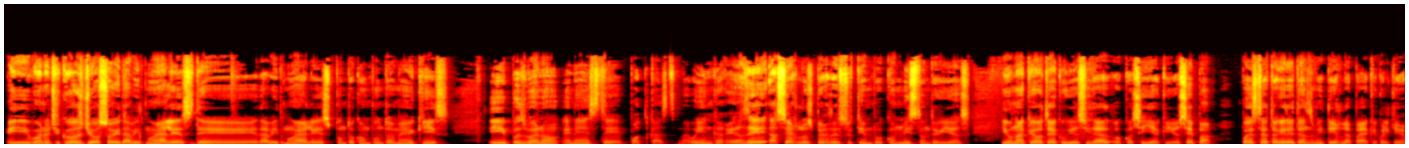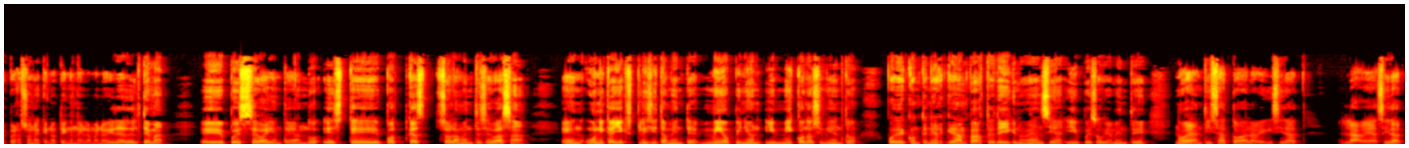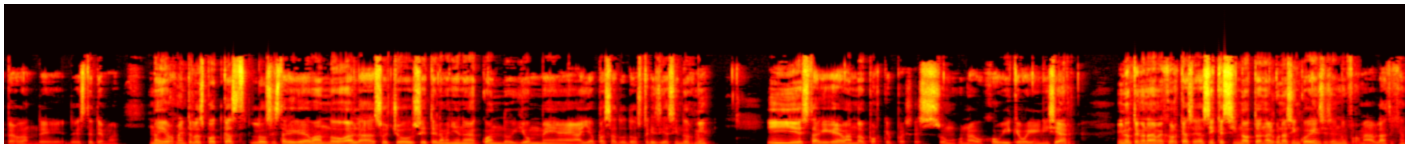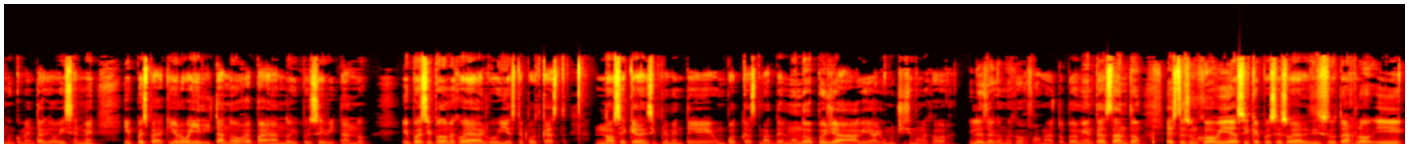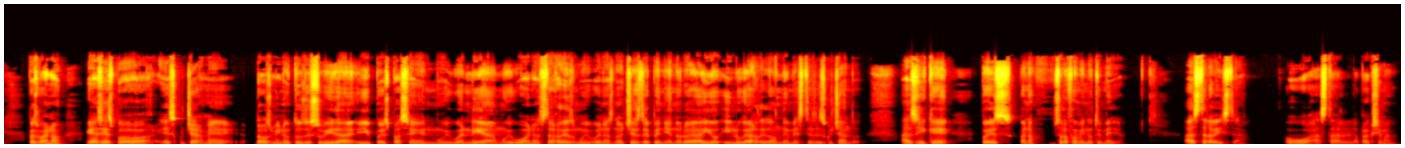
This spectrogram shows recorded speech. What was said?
Y bueno chicos, yo soy David Morales de davidmorales.com.mx y pues bueno, en este podcast me voy a encargar de hacerlos perder su tiempo con mis tonterías y una que otra curiosidad o cosilla que yo sepa, pues trataré de transmitirla para que cualquier persona que no tenga ni la menor idea del tema, eh, pues se vaya enterando. Este podcast solamente se basa en única y explícitamente mi opinión y mi conocimiento puede contener gran parte de ignorancia y pues obviamente no garantiza toda la veracidad, la veracidad, perdón, de, de este tema. Mayormente los podcasts los estaré grabando a las 8 o 7 de la mañana cuando yo me haya pasado 2 3 días sin dormir. Y estaré grabando porque pues es un nuevo hobby que voy a iniciar. Y no tengo nada mejor que hacer, así que si notan algunas incoherencias en mi forma de hablar, dejando un comentario, avísenme y pues para que yo lo vaya editando, reparando y pues evitando y pues si puedo mejorar algo y este podcast no se queda en simplemente un podcast más del mundo, pues ya haré algo muchísimo mejor y les daré un mejor formato. Pero mientras tanto, este es un hobby, así que pues es hora de disfrutarlo y pues bueno, gracias por escucharme dos minutos de su vida y pues pasen muy buen día, muy buenas tardes, muy buenas noches, dependiendo del horario y lugar de donde me estés escuchando. Así que, pues bueno, solo fue un minuto y medio. Hasta la vista o hasta la próxima.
